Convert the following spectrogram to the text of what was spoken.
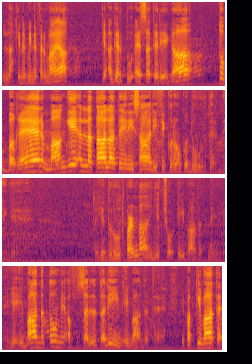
اللہ کے نبی نے فرمایا کہ اگر تو ایسا کرے گا، تو بغیر مانگے اللہ تعالیٰ تیری ساری فکروں کو دور کر دیں گے۔ تو یہ درود پڑھنا، یہ چھوٹی عبادت یہ عبادتوں میں افضل ترین عبادت ہے۔ یہ پکی بات ہے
